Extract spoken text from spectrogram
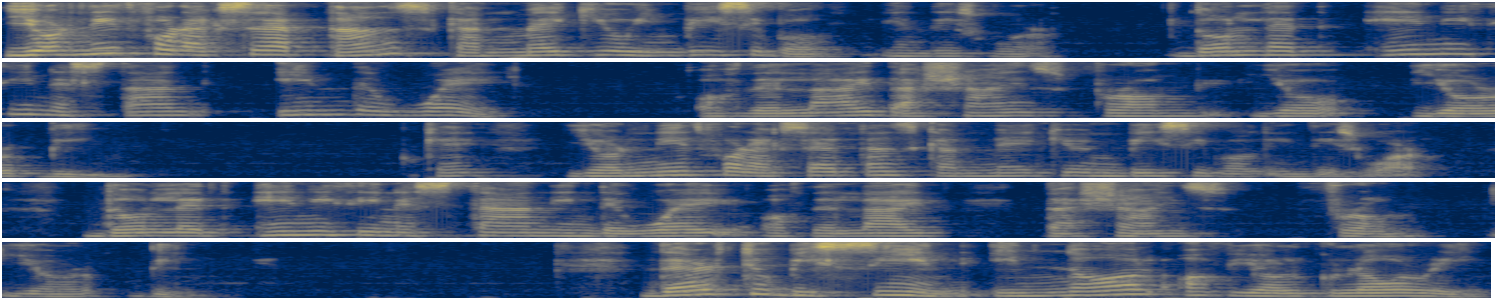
Your need for acceptance can make you invisible in this world. Don't let anything stand in the way of the light that shines from your, your being. Okay? Your need for acceptance can make you invisible in this world. Don't let anything stand in the way of the light that shines from your being. There to be seen in all of your glory.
